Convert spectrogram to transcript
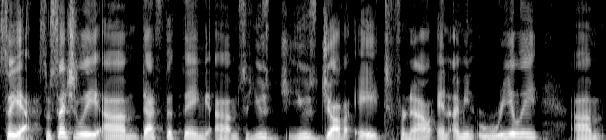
So yeah, so essentially um, that's the thing. Um, so use use Java 8 for now. And I mean, really, um,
